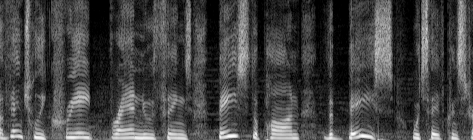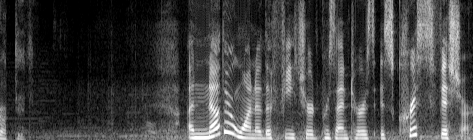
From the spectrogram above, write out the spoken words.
eventually create brand new things based upon the base which they've constructed. Another one of the featured presenters is Chris Fisher,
